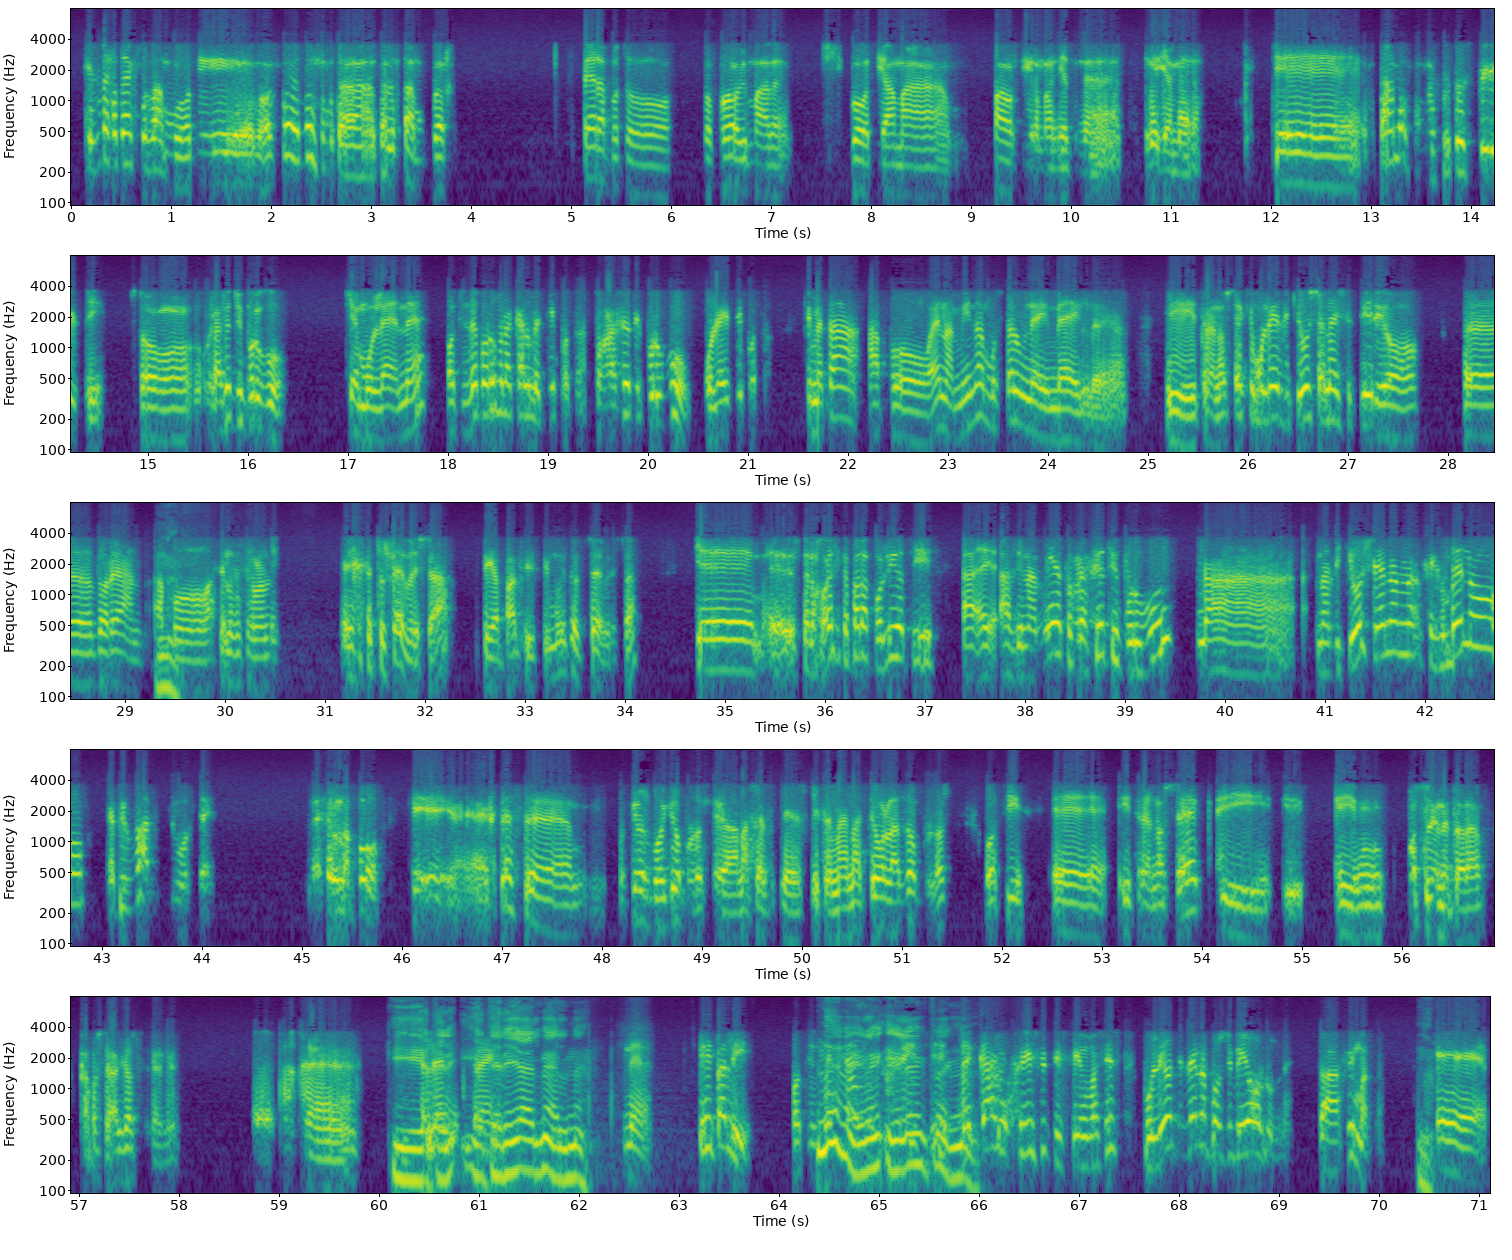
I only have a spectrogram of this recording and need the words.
και δεν είχα τα έξοδά μου. Ότι ε, δώσε μου τα, τα λεφτά μου που Πέρα από το, το πρόβλημα φυσικό ότι άμα πάω στη Γερμανία την, ε, την ίδια μέρα. Και φτάνω στο το σπίτι, στο γραφείο του Υπουργού και μου λένε ότι δεν μπορούμε να κάνουμε τίποτα. Το γραφείο του Υπουργού μου λέει τίποτα. Και μετά από ένα μήνα μου στέλνουν email ε, η Τρενοσέ και μου λέει δικαιούσε ένα εισιτήριο ε, δωρεάν ναι. από Αθήνα Θεσσαλονίκη. Ε, τους έβρισα. Η απάντησή μου ήταν τους έβρισα. Και ε, στεναχωρέθηκα πάρα πολύ ότι ε, αδυναμία το γραφείο του Υπουργού να, να δικαιώσει έναν θυγμένο επιβάτη του ΟΣΕ. Δεν θέλω να πω. Και ε, χτες ε, ο κ. Μπογιόπουλος ε, αναφέρθηκε συγκεκριμένα και ο Λαζόπουλος ότι ε, η Τρενοσέκ, η, η, η, πώς λένε τώρα, κάπως αλλιώς τη λένε. Ε, η, η εταιρεία, ναι, ναι. Ναι, οι Ιταλοί. Ότι ναι, δεν, ναι, κάνουν χρήση, ναι. δεν κάνουν χρήση της σύμβασης που λέει ότι δεν αποζημιώνουν τα θύματα. Ναι. Ε,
